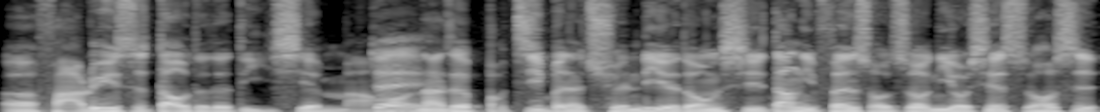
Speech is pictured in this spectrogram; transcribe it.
呃，法律是道德的底线嘛？那这个基本的权利的东西，当你分手之后，你有些时候是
